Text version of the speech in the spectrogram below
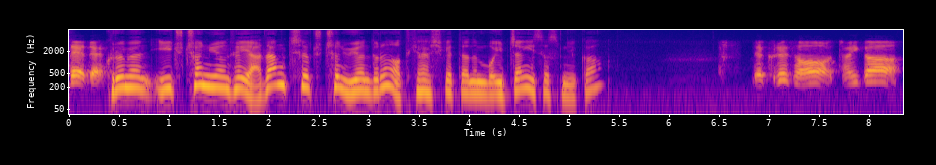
네네. 그러면 이 추천위원회 야당 측 추천위원들은 어떻게 하시겠다는 뭐 입장이 있었습니까? 네, 그래서 저희가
